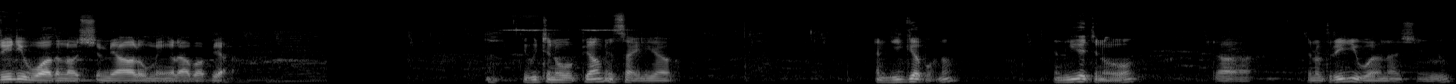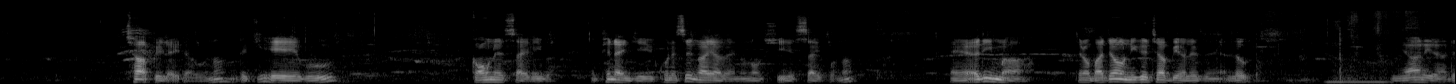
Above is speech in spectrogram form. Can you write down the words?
3D ဝါသနာရှင်များလို့မင်္ဂလာပါဗျဒီခုကျွန်တော်ပြောင်းမယ့်ဆိုင်လေးကအနီးကပ်ပေါ့နော်အနီးကပ်ကျွန်တော်ဒါကျွန်တော် 3D ဝါသနာရှင်ကိုချပေးလိုက်တာပေါ့နော်တကယ်ကိုကောင်းတဲ့ဆိုင်လေးပါဖြစ်နိုင်ကြီး85ရာခိုင်နှုန်းလောက်ရှိတဲ့ site ပေါ့နော်အဲအဲ့ဒီမှာကျွန်တော်ဘာကြောင့်အနီးကပ်ချပေးရလဲဆိုရင်အလုပ် များနေတာတ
